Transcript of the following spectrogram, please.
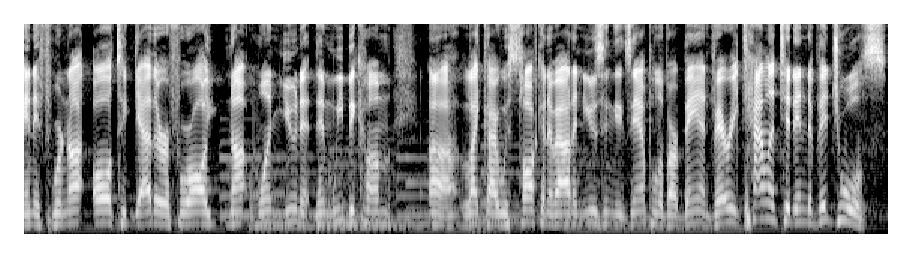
And if we're not all together if we're all not one unit then we become uh, like i was talking about and using the example of our band very talented individuals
